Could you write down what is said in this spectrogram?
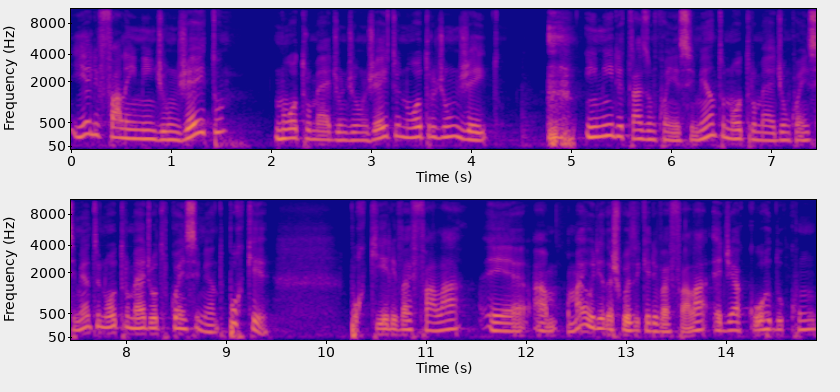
E ele fala em mim de um jeito, no outro médium de um jeito e no outro de um jeito. Em mim ele traz um conhecimento, no outro médium um conhecimento e no outro médium outro conhecimento. Por quê? porque ele vai falar, é, a, maioria das coisas que ele vai falar é de acordo com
